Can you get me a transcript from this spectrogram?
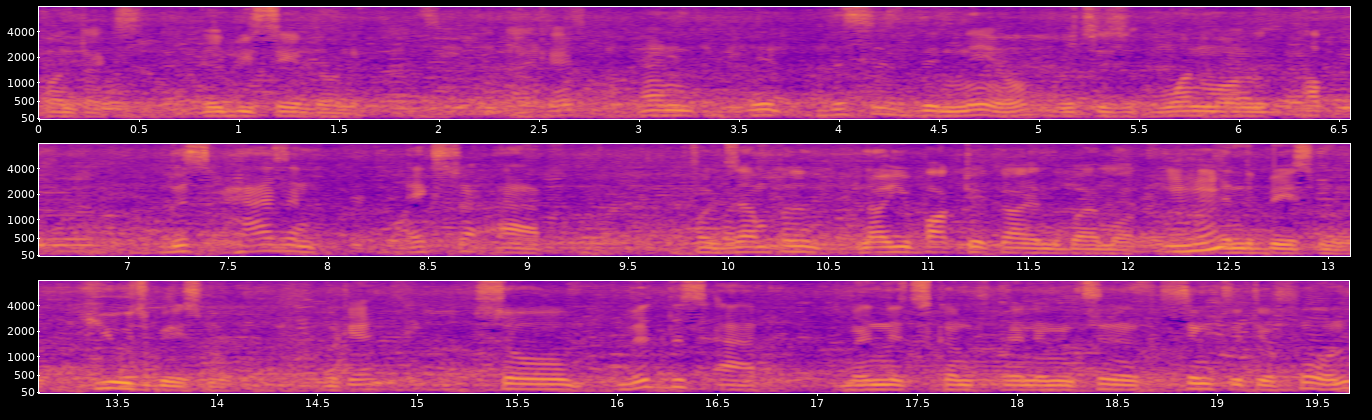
contacts. They'll be saved on it. Okay, and it, this is the Neo, which is one model up. This has an extra app. For example, now you parked your car in the Buy Mall mm-hmm. in the basement, huge basement. Okay, so with this app, when it's con- when it's uh, synced with your phone,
